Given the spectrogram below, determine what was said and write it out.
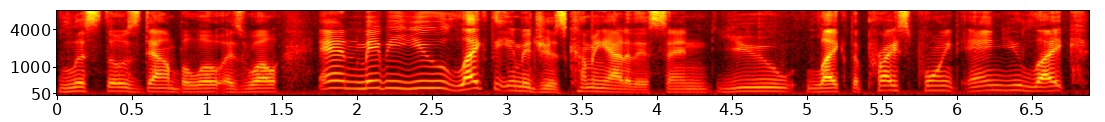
list those down below as well. And maybe you like the images coming out of this and you like the price point and you like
